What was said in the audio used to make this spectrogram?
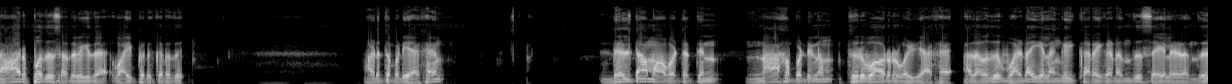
நாற்பது சதவிகித வாய்ப்பு இருக்கிறது. அடுத்தபடியாக டெல்டா மாவட்டத்தின் நாகப்பட்டினம் திருவாரூர் வழியாக அதாவது வட இலங்கை கரை கடந்து செயலிழந்து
